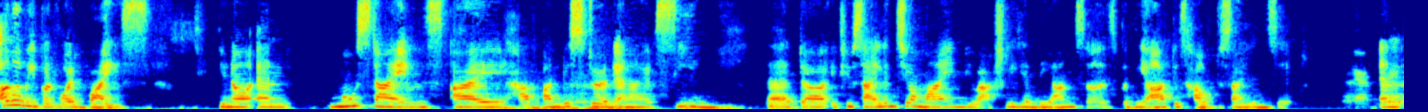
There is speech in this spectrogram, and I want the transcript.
other people for advice you know and most times I have understood and I have seen that uh, if you silence your mind, you actually get the answers, but the art is how to silence it. And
